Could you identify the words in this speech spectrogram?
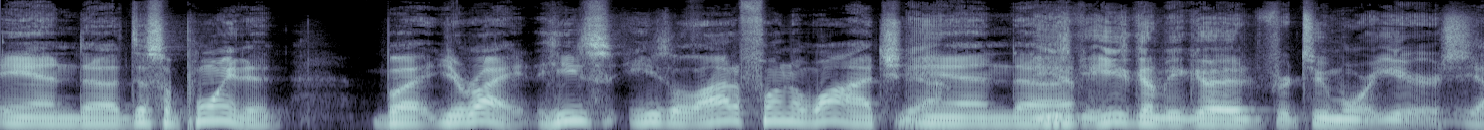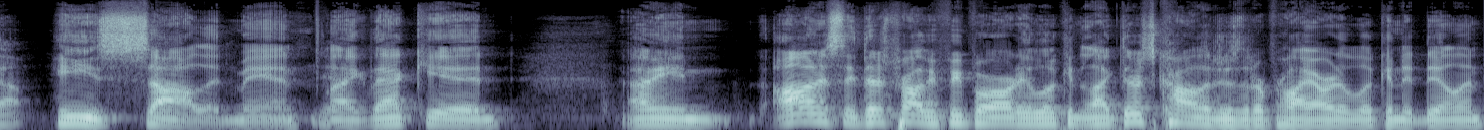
and uh, disappointed. But you're right, he's he's a lot of fun to watch, Yeah. and uh, he's he's going to be good for two more years. Yeah. He's solid, man. Like that kid. I mean, honestly, there's probably people already looking like there's colleges that are probably already looking at Dylan.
